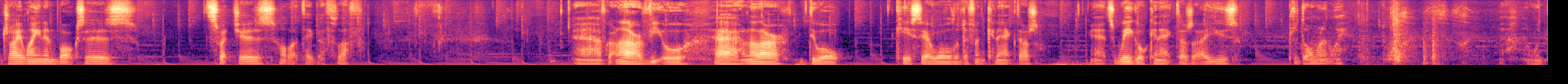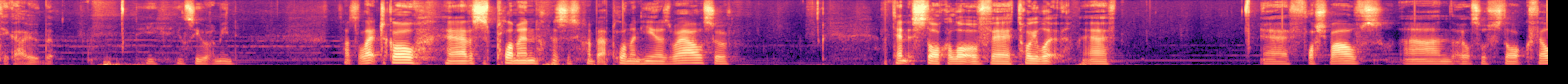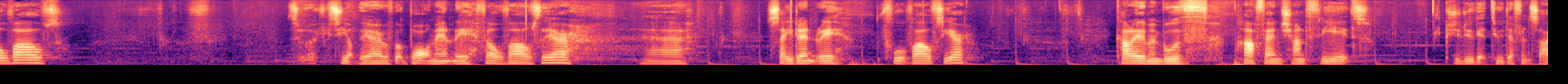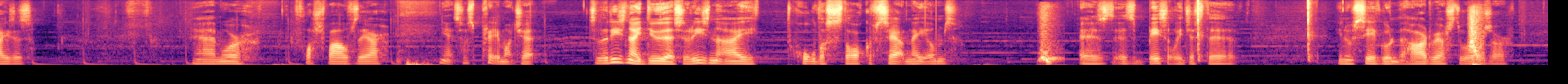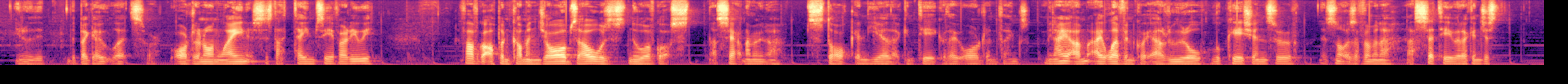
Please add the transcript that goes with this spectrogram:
dry lining boxes, switches, all that type of stuff. Uh, I've got another Veto, uh, another dual case there all the different connectors. Yeah, it's Wago connectors that I use predominantly. I won't take that out, but you'll see what I mean. That's electrical. Uh, this is plumbing. This is a bit of plumbing here as well. So tend to stock a lot of uh, toilet uh, uh flush valves and I also stock fill valves. So if you see up there, we've got bottom entry fill valves there, uh, side entry float valves here. Carry them in both half inch and 3 eighths because you do get two different sizes. Uh, more flush valves there. Yeah, so that's pretty much it. So the reason I do this, the reason I hold a stock of certain items is, is basically just to, you know, save going to the hardware stores or, you know, the, the big outlets or ordering online. It's just a time saver really. If I've got up and coming jobs, I always know I've got a certain amount of stock in here that I can take without ordering things. I mean, I, I live in quite a rural location, so it's not as if I'm in a, a city where I can just,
